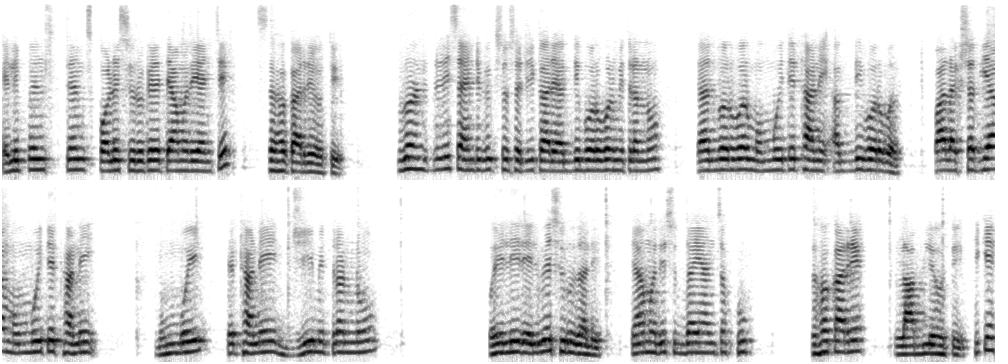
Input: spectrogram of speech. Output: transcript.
एलिफन्स्टन्स कॉलेज सुरू केले. त्यामध्ये यांचे सहकार्य होते. स्टुडंट सायंटिफिक सोसायटी कार्य. अगदी बरोबर मित्रांनो. त्याचबरोबर मुंबई ते ठाणे. अगदी बरोबर. पहा लक्षात घ्या. मुंबई ते ठाणे. मुंबई ते ठाणे जी मित्रांनो पहिली रेल्वे सुरू झाली. त्यामध्ये सुद्धा यांचं खूप सहकार्य लाभले होते. ठीक आहे?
